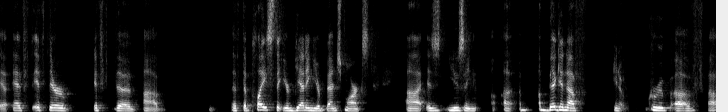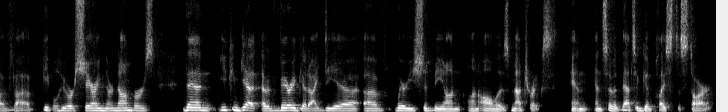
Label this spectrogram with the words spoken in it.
if if they're if the uh, if the place that you're getting your benchmarks uh, is using a, a, big enough you know group of, of uh, people who are sharing their numbers, then you can get a very good idea of where you should be on, on all those metrics. And, and so that's a good place to start.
